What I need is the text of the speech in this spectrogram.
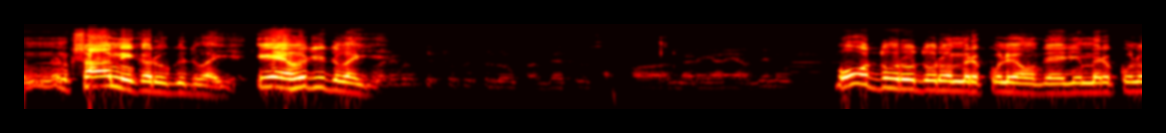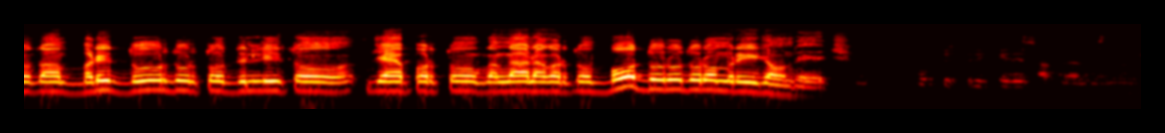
ਨੁਕਸਾਨ ਨਹੀਂ ਕਰੂਗੀ ਦਵਾਈ। ਇਹ ਇਹੋ ਜੀ ਦਵਾਈ ਹੈ। ਬਹੁਤ ਦੂਰੋਂ ਦੂਰੋਂ ਮੇਰੇ ਕੋਲੇ ਆਉਂਦੇ ਜੀ। ਮੇਰੇ ਕੋਲੋਂ ਤਾਂ ਬੜੀ ਦੂਰ ਦੂਰ ਤੋਂ, ਦਿੱਲੀ ਤੋਂ, ਜੈਪੁਰ ਤੋਂ, ਗੰਗਾਨਗਰ ਤੋਂ, ਬਹੁਤ ਦੂਰੋਂ ਦੂਰੋਂ ਮਰੀਜ਼ ਆਉਂਦੇ ਆ ਜੀ ਉਹ ਕਿਸ ਤਰੀਕੇ ਦੇ ਸੱਪ ਲੜਦੇ ਉਹਨਾਂ ਨੂੰ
